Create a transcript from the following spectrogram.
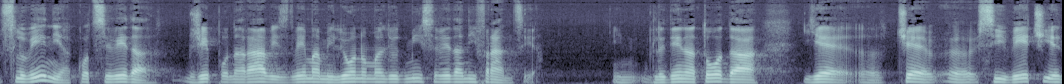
Slovenija, kot seveda že po naravi z dvema milijonoma ljudmi, seveda ni Francija. In glede na to, da je, če uh, si večji,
